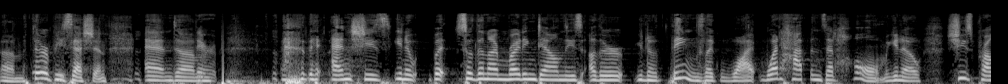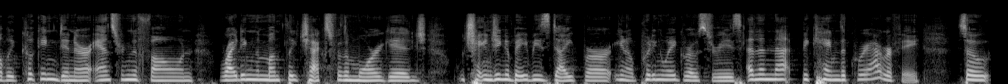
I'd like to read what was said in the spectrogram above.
um, therapy session, and um, and she's you know, but so then I'm writing down these other you know things like why what happens at home. You know, she's probably cooking dinner, answering the phone, writing the monthly checks for the mortgage, changing a baby's diaper, you know, putting away groceries, and then that became the choreography. So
